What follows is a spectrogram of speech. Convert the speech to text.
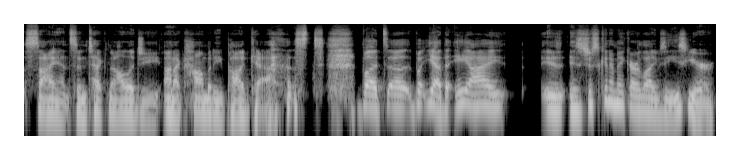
science and technology on a comedy podcast. but uh, but yeah, the AI is, is just going to make our lives easier.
